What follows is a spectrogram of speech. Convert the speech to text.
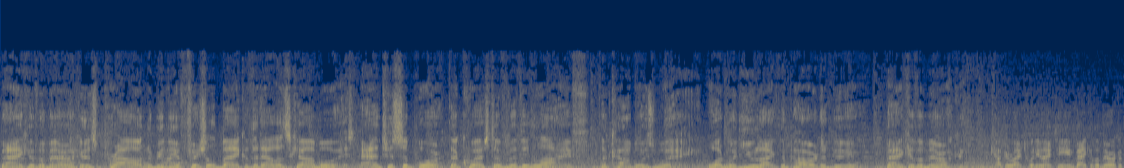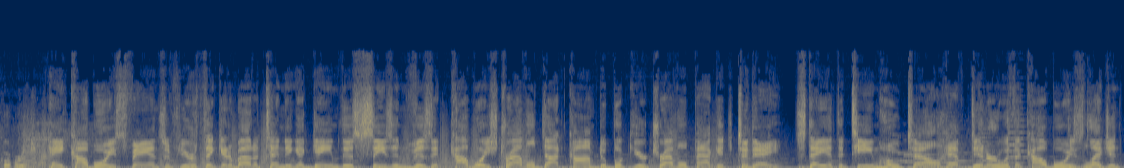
Bank of America is proud to be the official bank of the Dallas Cowboys and to support the quest of living life the Cowboys Way. What would you like the power to do? Bank of America. Copyright 2019 Bank of America Corporation. Hey, Cowboys fans, if you're thinking about attending a game this season, visit cowboystravel.com to book your travel package today. Stay at the team hotel, have dinner with a Cowboys legend,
